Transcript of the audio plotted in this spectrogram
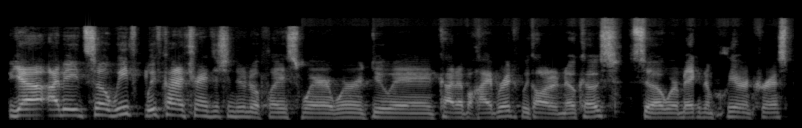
Yeah, I mean, so we've we've kind of transitioned into a place where we're doing kind of a hybrid. We call it a no coast. So we're making them clear and crisp,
